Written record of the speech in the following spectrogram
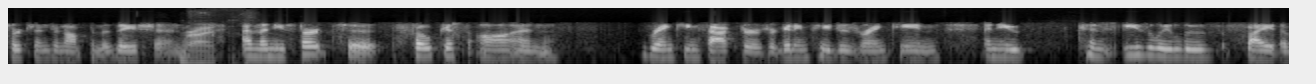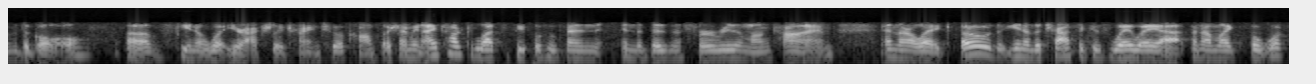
search engine optimization right and then you start to focus on ranking factors or getting pages ranking and you can easily lose sight of the goal of you know what you're actually trying to accomplish. I mean, I talk to lots of people who've been in the business for a really long time, and they're like, "Oh, the, you know, the traffic is way, way up," and I'm like, "But what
